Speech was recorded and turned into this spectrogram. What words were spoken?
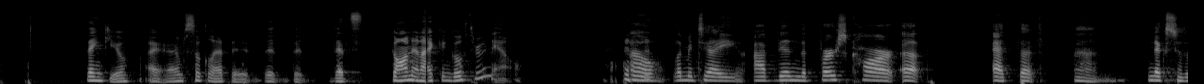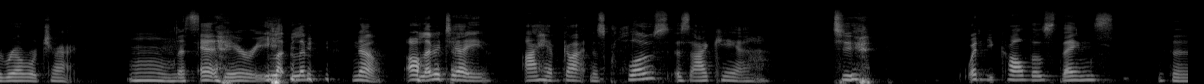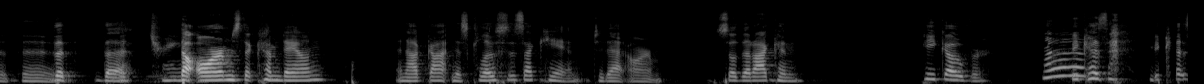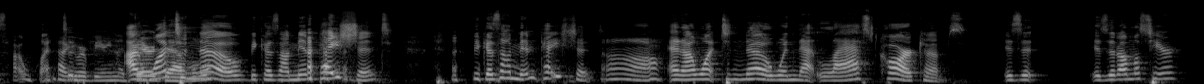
Thank you. I, I'm so glad that, that, that that's gone and I can go through now. oh, let me tell you, I've been the first car up at the um, next to the railroad track. Mm, that's And scary. let- let no, Oh. let me tell you, I have gotten as close as I can to what do you call those things? the the The the the train. the arms that come down, and I've gotten as close as I can to that arm, so that I can peek over Ah, because because I want I to you were being a I want to know because I'm impatient. because I'm impatient. Oh, And I want to know when that last car comes. Is it is it almost here?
